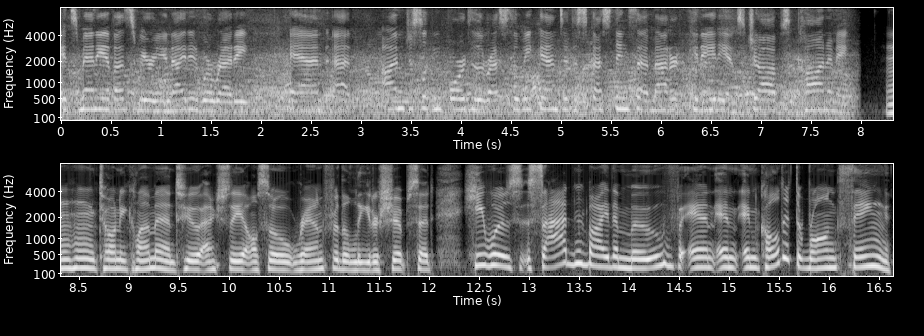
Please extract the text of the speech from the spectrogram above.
It's many of us. We are united. We're ready. And at, I'm just looking forward to the rest of the weekend to discuss things that matter to Canadians jobs, economy. Mm-hmm. Tony Clement, who actually also ran for the leadership, said he was saddened by the move and, and, and called it the wrong thing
